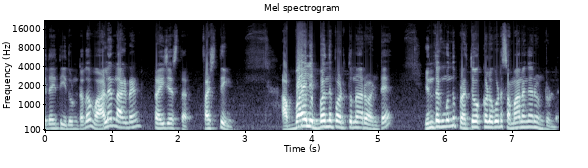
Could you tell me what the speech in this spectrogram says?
ఏదైతే ఇది ఉంటుందో వాళ్ళని లాగడానికి ట్రై చేస్తారు. ఫస్ట్ థింగ్ అబ్బాయిలు ఇబ్బంది పడుతున్నారు అంటే ఇంతకుముందు ప్రతి ఒక్కళ్ళు కూడా సమానంగానే ఉంటుండే.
